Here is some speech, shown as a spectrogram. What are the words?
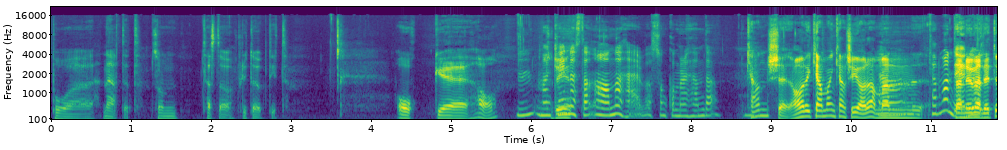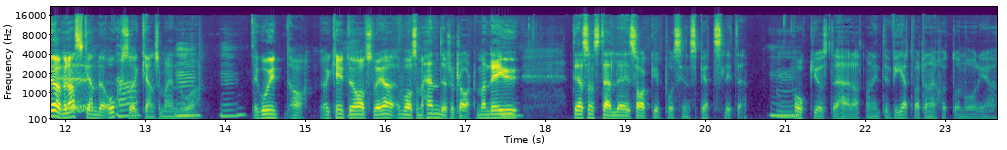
på eh, nätet som testar att flytta upp dit. Och eh, ja, Mm. Man kan ju det- nästan ana här vad som kommer att hända. kanske. Ja, det kan man kanske göra men Kan man det? den är väldigt överraskande också Ja. kanske man ändå. Mm. Det går ju inte, ja, jag kan ju inte avslöja vad som händer såklart. Men det är ju det som ställer saker på sin spets lite. Mm. Och just det här att man inte vet vart den här 17-åriga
